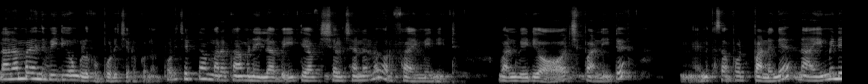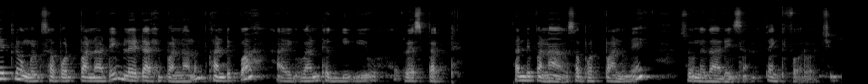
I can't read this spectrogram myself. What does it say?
நான் நம்புகிறேன் இந்த வீடியோ உங்களுக்கு பிடிச்சிருக்கணும். பிடிச்சிட்டு தான் மறக்காமல் இல்லை பெய்டி அஃபிஷியல் சேனலில் ஒரு five minute one video watch பண்ணிவிட்டு எனக்கு சப்போர்ட் பண்ணுங்கள் நான் இமீடியட்லி உங்களுக்கு சப்போர்ட் பண்ணாட்டையும் லேட்டாகி பண்ணாலும் கண்டிப்பாக I want to give you respect கண்டிப்பாக நான் சப்போர்ட் பண்ணுவேன். ஸோ உங்கள் தான் ரீசன் தேங்க்யூ ஃபார் வாட்சிங்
